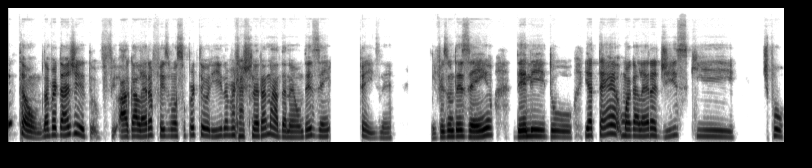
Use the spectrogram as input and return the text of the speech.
Então, na verdade, a galera fez uma super teoria e na verdade não era nada, né, é um desenho que fez, né. Ele fez um desenho dele do e até uma galera diz que, tipo,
